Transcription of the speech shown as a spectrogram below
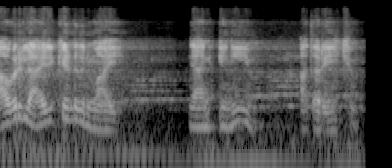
അവരിലായിരിക്കേണ്ടതിനുമായി ഞാൻ ഇനിയും അതറിയിക്കും.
